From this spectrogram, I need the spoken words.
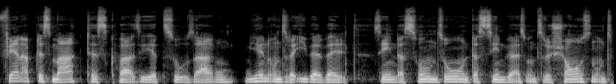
fernab des Marktes quasi jetzt so sagen, wir in unserer eBay-Welt sehen das so und so und das sehen wir als unsere Chancen und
